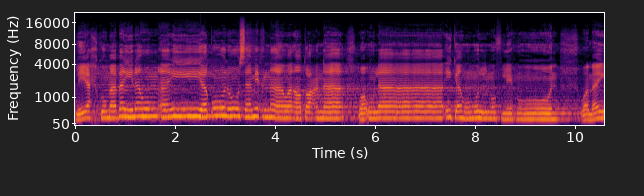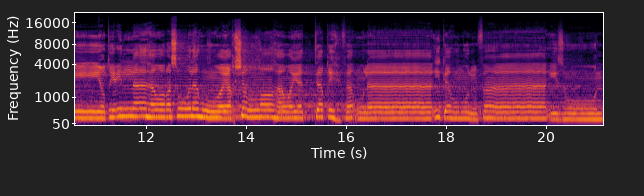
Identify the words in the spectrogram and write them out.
ليحكم بينهم أن يقولوا سمعنا وأطعنا وأولئك هم المفلحون ومن يطع الله ورسوله ويخشى الله ويتقه فأولئك هم الفائزون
